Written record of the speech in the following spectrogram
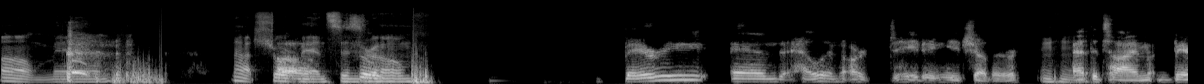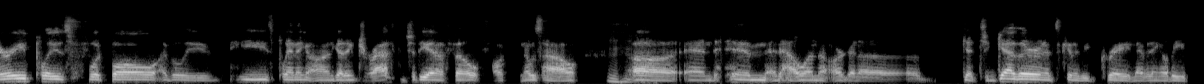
oh man. Not short Uh, man so- syndrome. Barry and Helen are dating each other Mhm. at the time. Barry plays football, I believe. He's planning on getting drafted to the NFL. Fuck knows how. Mhm. Uh, and him and Helen are gonna get together, and it's gonna be great, and everything will be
